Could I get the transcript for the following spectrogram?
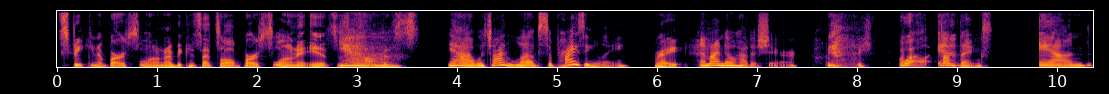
Speaking of Barcelona, because that's all Barcelona is, is Yeah. tapas. Yeah, which I love surprisingly. Right. And I know how to share Well, some and- things. And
